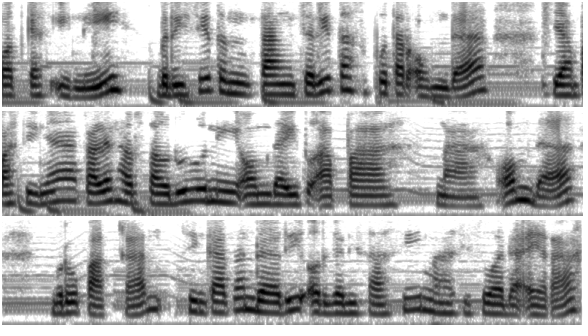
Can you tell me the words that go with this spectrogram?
Podcast ini berisi tentang cerita seputar Omda yang pastinya kalian harus tahu dulu nih Omda itu apa. Nah, Omda merupakan singkatan dari organisasi mahasiswa daerah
